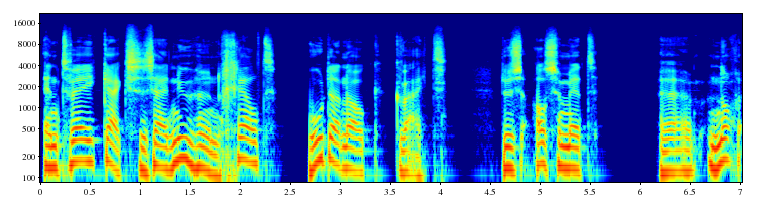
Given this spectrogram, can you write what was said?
En twee, kijk, ze zijn nu hun geld hoe dan ook kwijt. Dus als ze met uh, nog,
